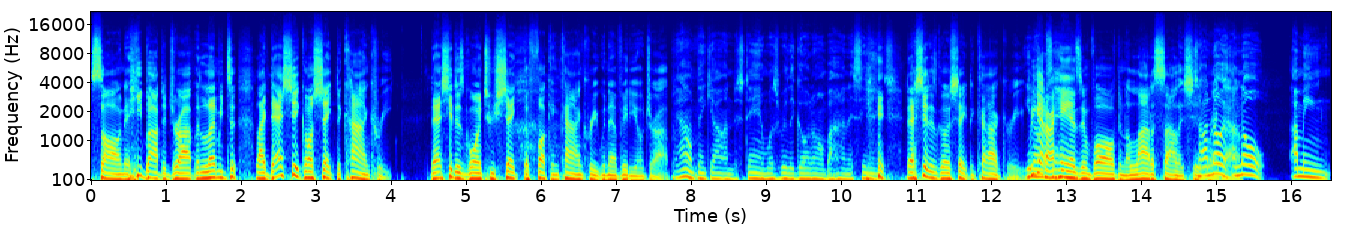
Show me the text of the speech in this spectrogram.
song that he about to drop, and let me t- like that shit gonna shake the concrete. That shit is going to shake the fucking concrete when that video drop. I don't think y'all understand what's really going on behind the scenes. That shit is gonna shake the concrete. You we got our saying? hands involved in a lot of solid shit. So I know, right I know. I mean,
